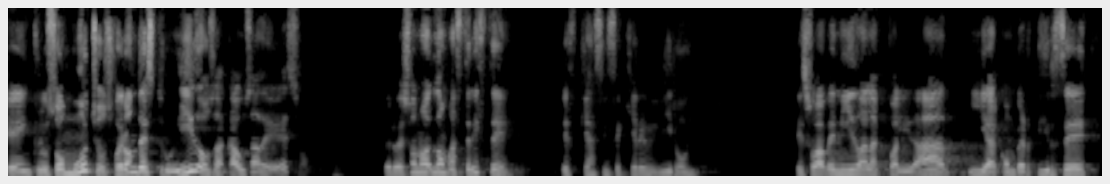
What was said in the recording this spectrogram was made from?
que incluso muchos fueron destruidos a causa de eso. Pero eso no es lo más triste, es que así se quiere vivir hoy. Eso ha venido a la actualidad y a convertirse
